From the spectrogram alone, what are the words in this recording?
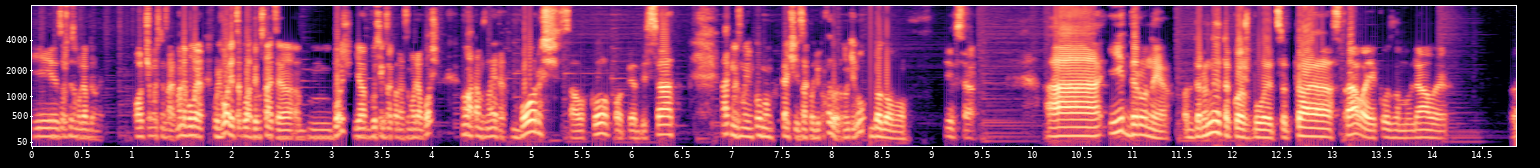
і завжди замовляв деруни. От чомусь не знаю. У мене були у Львові це була дегустація борщ, я в усіх закладах замовляв борщ. Ну а там, знаєте, борщ, салко по 50. Так ми з моїм кумом п'ять закладів приходили додому. І все. А, і деруни. От деруни також були. Це та страва, яку замовляли. е,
